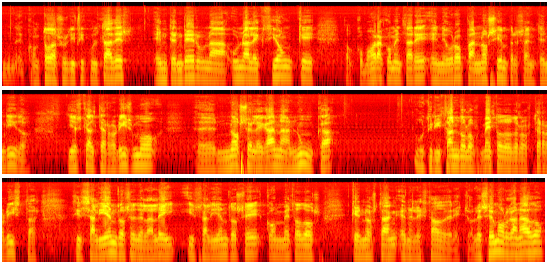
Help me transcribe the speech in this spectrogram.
mm, con todas sus dificultades, entender una, lección que, como ahora comentaré, en Europa no siempre se ha entendido, y es que al terrorismo eh, no se le gana nunca utilizando los métodos de los terroristas, es decir, saliéndose de la ley y saliéndose con métodos que no están en el Estado de Derecho. Les hemos ganado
